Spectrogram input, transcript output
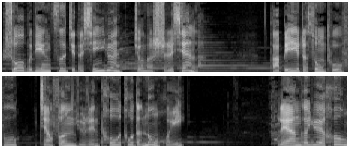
说不定自己的心愿就能实现了。他逼着宋屠夫将疯女人偷偷的弄回。两个月后，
